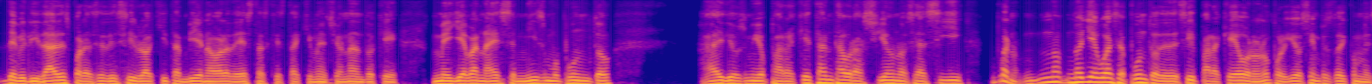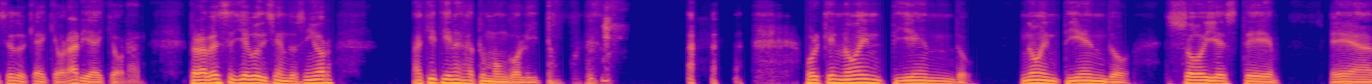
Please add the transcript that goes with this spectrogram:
debilidades, por así decirlo, aquí también, ahora de estas que está aquí mencionando, que me llevan a ese mismo punto. Ay, Dios mío, ¿para qué tanta oración? O sea, sí, bueno, no, no llego a ese punto de decir para qué oro, ¿no? Porque yo siempre estoy convencido de que hay que orar y hay que orar. Pero a veces llego diciendo, Señor, aquí tienes a tu mongolito. Porque no entiendo, no entiendo. Soy este, eh,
